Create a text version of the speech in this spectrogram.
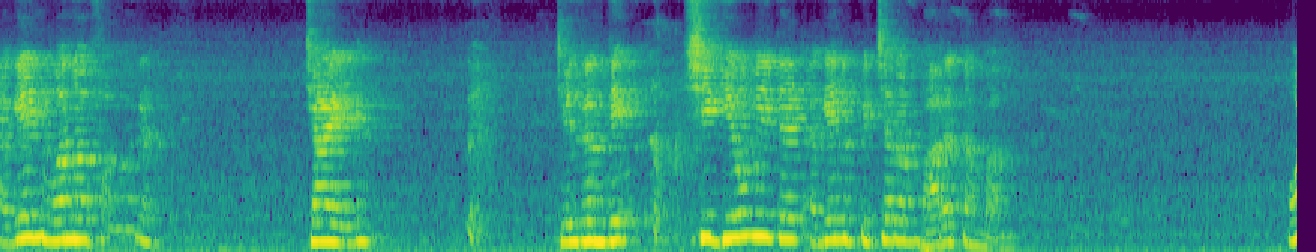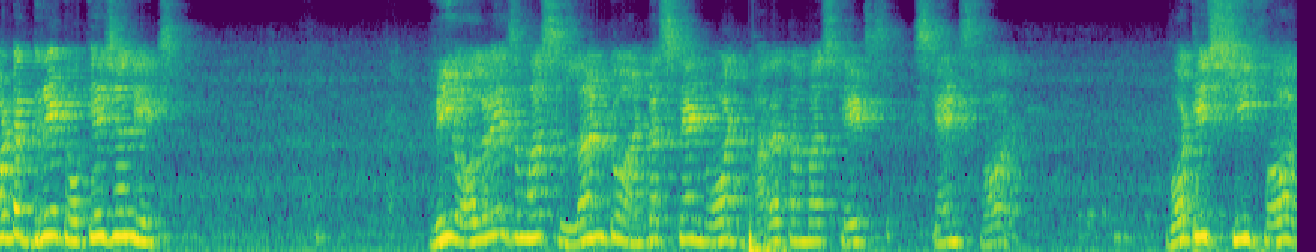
Again one of our child, children, they, she gave me that again a picture of Bharatamba. What a great occasion it's. We always must learn to understand what Bharatamba states, stands for. What is she for?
